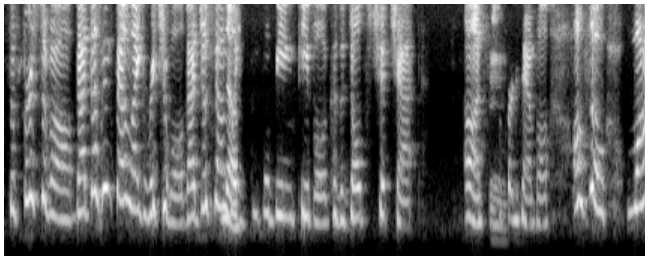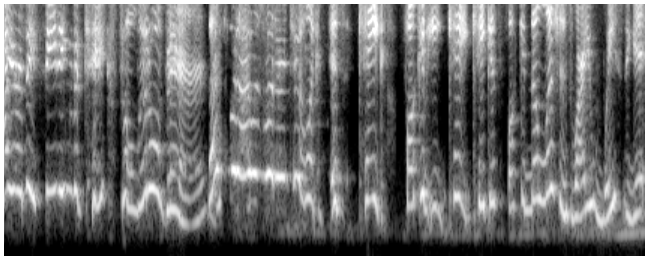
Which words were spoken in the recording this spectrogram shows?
So first of all, that doesn't sound like ritual. That just sounds No. like people being people because adults chit chat. Us, Hmm. for example. Also, why are they feeding the cakes to Little Bear? That's what I was wondering too. Like, it's cake. Fucking eat cake. Cake is fucking delicious. Why are you wasting it?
